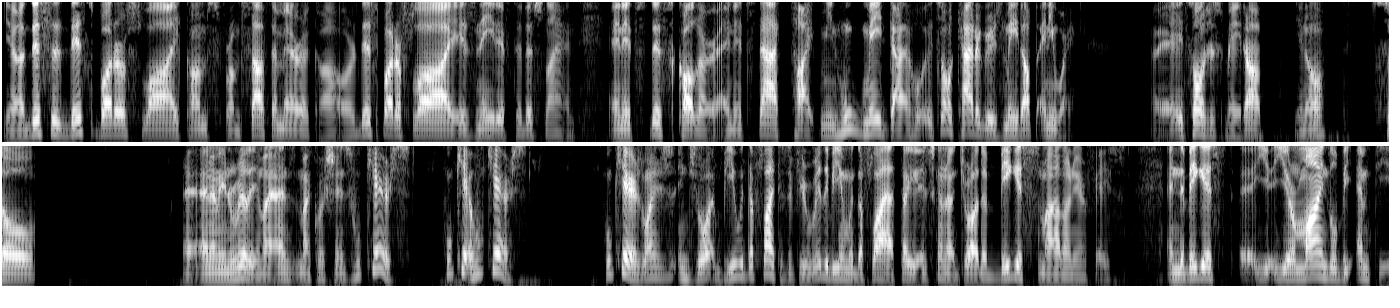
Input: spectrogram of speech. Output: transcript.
You know, this is this butterfly comes from South America, or this butterfly is native to this land, and it's this color, and it's that type. I mean, who made that? It's all categories made up anyway. Uh, it's all just made up, you know. So, and, and I mean, really, my my question is, who cares? Who care? Who cares? Who cares? Why don't you just enjoy, be with the fly? Because if you're really being with the fly, I tell you, it's gonna draw the biggest smile on your face, and the biggest, uh, your mind will be empty,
